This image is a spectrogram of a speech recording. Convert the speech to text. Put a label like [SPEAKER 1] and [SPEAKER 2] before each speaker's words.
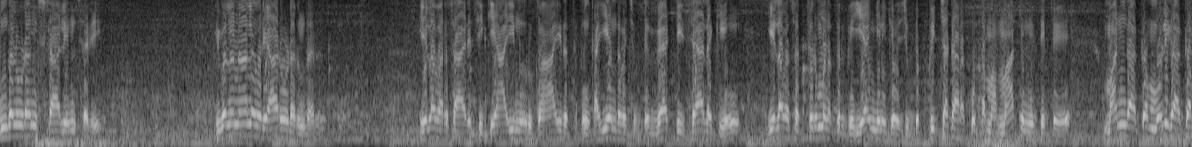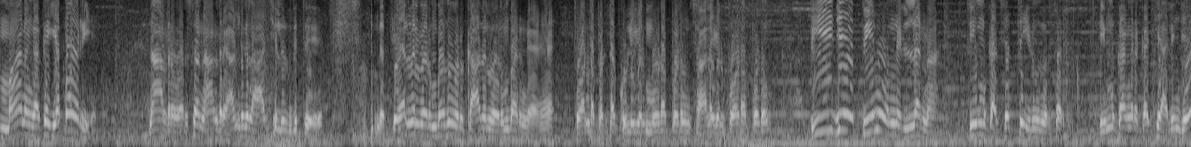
[SPEAKER 1] உங்களுடன் ஸ்டாலின் சரி. இவ்வளோ நாள் அவர் யாரோட இருந்தார்? இளவரச அரிசிக்கு ஐநூறுக்கும் ஆயிரத்துக்கும் கையேந்த வச்சுக்கிட்டு வேட்டி சேலைக்கு இலவச திருமணத்திற்கும் ஏங்கி நிற்க வச்சுக்கிட்டு பிச்சைக்கார கூட்டமாக மாற்றி நிறுத்திட்டு மண் காக்க மொழி காக்க மானம் காக்க எப்போ வரி? நாலரை வருஷம் நாலரை ஆண்டுகள் ஆட்சியில் இருந்துட்டு இந்த தேர்தல் வரும்போது ஒரு காதல் வரும் பாருங்க. தோண்டப்பட்ட குழிகள் மூடப்படும் சாலைகள் போடப்படும். பிஜேபின்னு ஒன்று இல்லைன்னா திமுக செத்து இருபது வருஷம் இருக்கும் திமுகங்கிற கட்சி அழிஞ்சு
